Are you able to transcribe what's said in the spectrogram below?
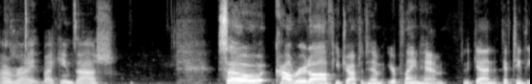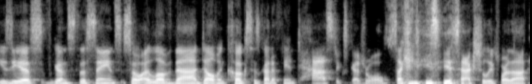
All right, Vikings, Ash. So Kyle Rudolph, you drafted him. You're playing him. And again, 15th easiest against the Saints. So I love that. Dalvin Cooks has got a fantastic schedule. Second easiest actually for that.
